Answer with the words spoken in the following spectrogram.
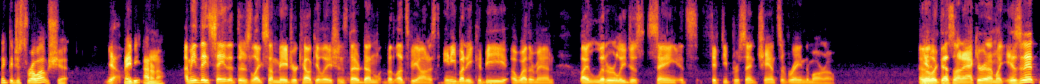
I think they just throw out shit. Yeah. Maybe. I don't know. I mean, they say that there's like some major calculations that are done, but let's be honest. Anybody could be a weatherman by literally just saying it's 50% chance of rain tomorrow. And Yeah. they're like, that's not accurate. I'm like, isn't it?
